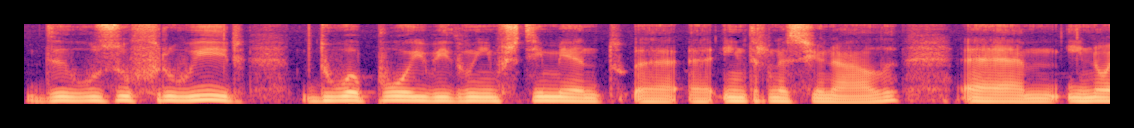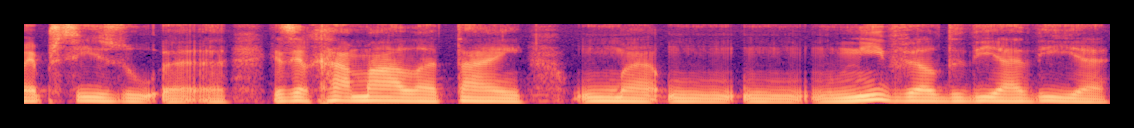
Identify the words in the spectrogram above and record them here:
de usufruir do apoio e do investimento internacional, e não é preciso, quer dizer, Ramallah tem uma, um, um nível de dia a dia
